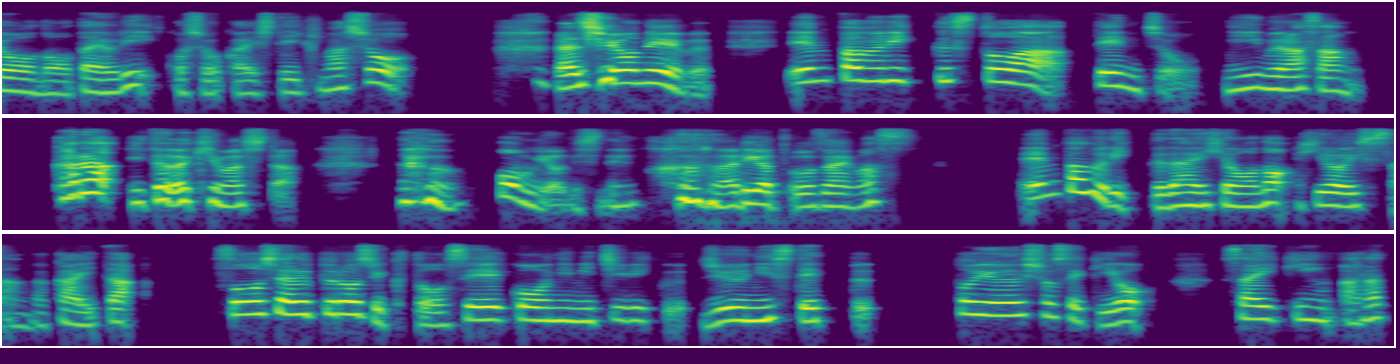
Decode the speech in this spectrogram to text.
今日のお便りご紹介していきましょう。ラジオネーム、エンパブリックストア店長、新村さんからいただきました。本名ですね。ありがとうございます。エンパブリック代表のひろいしさんが書いたソーシャルプロジェクトを成功に導く12ステップという書籍を最近改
